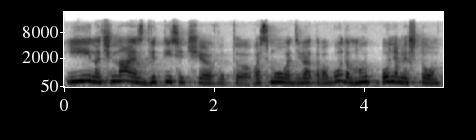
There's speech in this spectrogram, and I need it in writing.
И начиная с 2008-2009 года мы поняли, что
